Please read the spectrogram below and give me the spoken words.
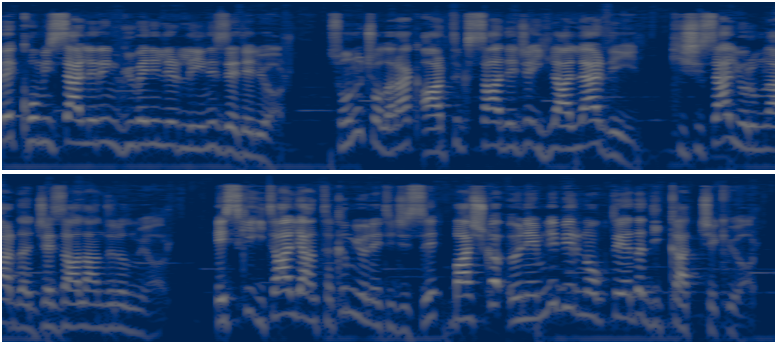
ve komiserlerin güvenilirliğini zedeliyor. Sonuç olarak artık sadece ihlaller değil, kişisel yorumlar da cezalandırılmıyor. Eski İtalyan takım yöneticisi başka önemli bir noktaya da dikkat çekiyor.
